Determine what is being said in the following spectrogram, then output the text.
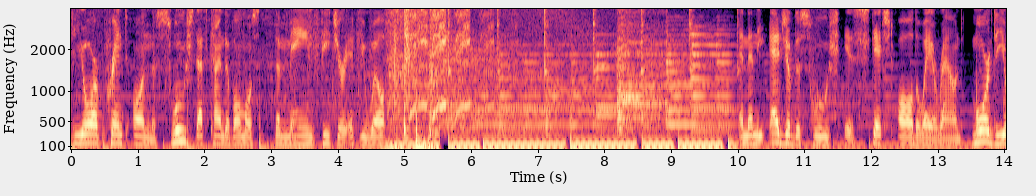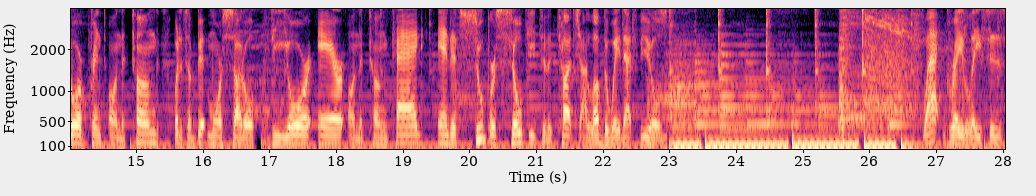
Dior print on the swoosh, that's kind of almost the main feature, if you will. And then the edge of the swoosh is stitched all the way around. More Dior print on the tongue, but it's a bit more subtle. Dior Air on the tongue tag, and it's super silky to the touch. I love the way that feels. flat gray laces,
